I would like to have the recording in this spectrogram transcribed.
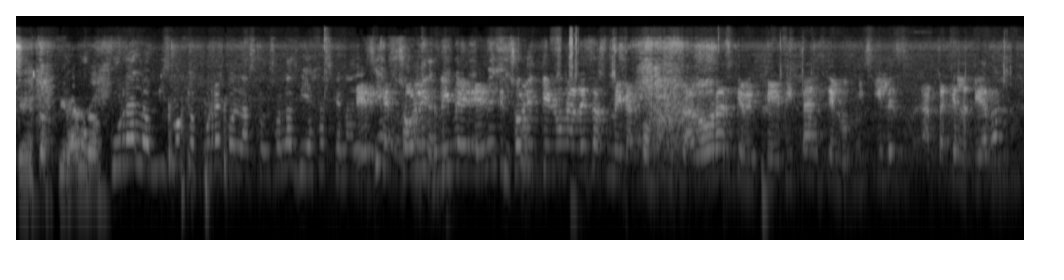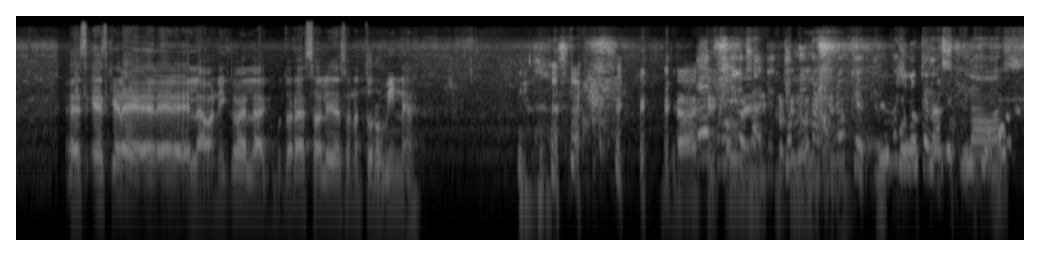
¿Quién está aspirando? Ocurre lo mismo que ocurre con las consolas viejas que nadie Es quiere. que Solid vive, es que. Solid tiene una de esas megacomputadoras que, que evitan que los misiles ataquen la Tierra. Es, es que el, el- el abanico de la computadora sólida es una turbina. Ya No, que pues digo, o sea, yo, me imagino que, yo me imagino que las, las-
